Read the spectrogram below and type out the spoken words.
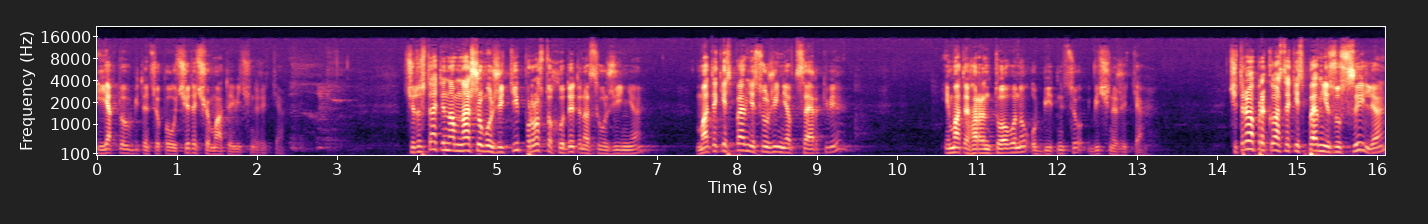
і як ту обітницю отримати, щоб мати вічне життя? Чи достатньо нам в нашому житті просто ходити на служіння, мати якісь певні служіння в церкві і мати гарантовану обітницю вічне життя? Чи треба прикласти якісь певні зусилля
